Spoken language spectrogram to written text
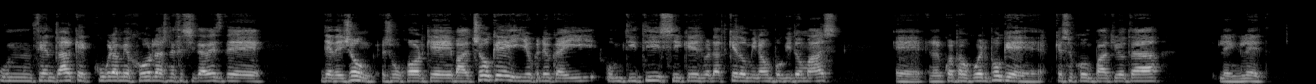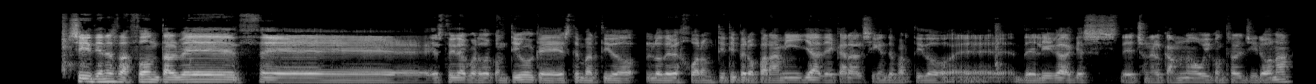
un central que cubra mejor las necesidades de, de De Jong. Es un jugador que va al choque y yo creo que ahí un Titi sí que es verdad que domina un poquito más eh, en el cuerpo a cuerpo que, su compatriota Lenglet. Sí, tienes razón. Tal vez eh, estoy de acuerdo contigo que este partido lo debe jugar un Titi, pero para mí ya de cara al siguiente partido eh, de liga, que es de hecho en el Camp Nou y contra el Girona,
